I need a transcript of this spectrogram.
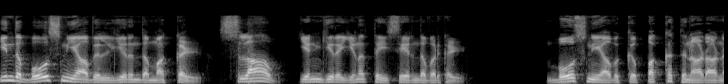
இந்த போஸ்னியாவில் இருந்த மக்கள் ஸ்லாவ் என்கிற இனத்தை சேர்ந்தவர்கள். போஸ்னியாவுக்கு பக்கத்து நாடான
